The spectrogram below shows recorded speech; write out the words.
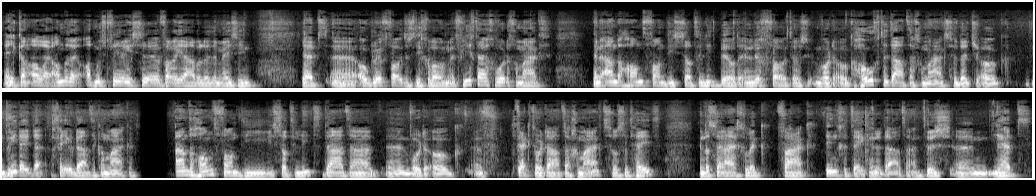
En je kan allerlei andere atmosferische variabelen ermee zien. Je hebt uh, ook luchtfoto's die gewoon met vliegtuigen worden gemaakt. En aan de hand van die satellietbeelden en luchtfoto's worden ook hoogtedata gemaakt, zodat je ook 3D-geodata kan maken. Aan de hand van die satellietdata uh, worden ook uh, vectordata gemaakt, zoals het heet. En dat zijn eigenlijk vaak ingetekende data. Dus um, je hebt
